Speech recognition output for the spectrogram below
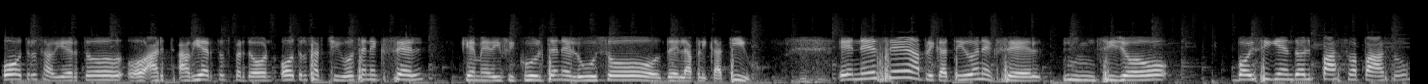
otros abiertos, o abiertos, perdón, otros archivos en Excel que me dificulten el uso del aplicativo. En ese aplicativo en Excel, si yo voy siguiendo el paso a paso,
